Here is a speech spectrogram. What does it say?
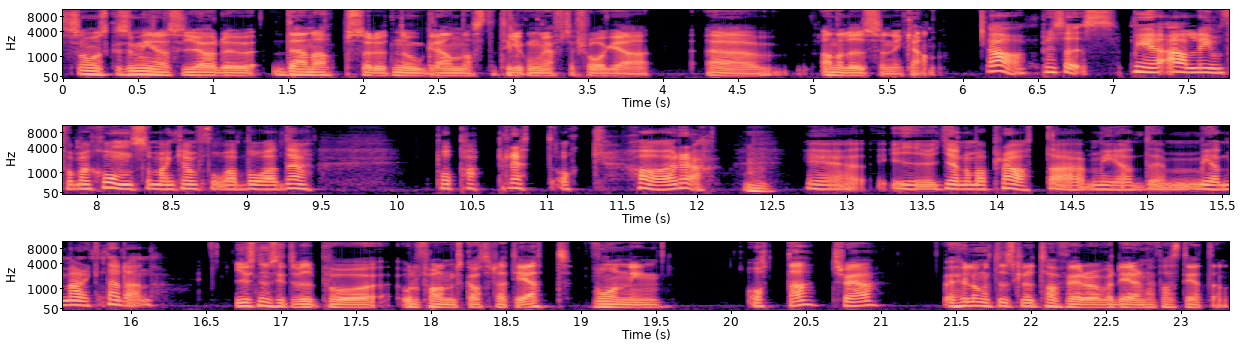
Så om man ska summera så gör du den absolut noggrannaste tillgång och efterfråga eh, analysen ni kan? Ja, precis. Med all information som man kan få både på pappret och höra. Mm eh, i, genom att prata med, med marknaden. Just nu sitter vi på Olof Palmes gata 31, våning 8 tror jag. Hur lång tid skulle det ta för er att värdera den här fastigheten?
